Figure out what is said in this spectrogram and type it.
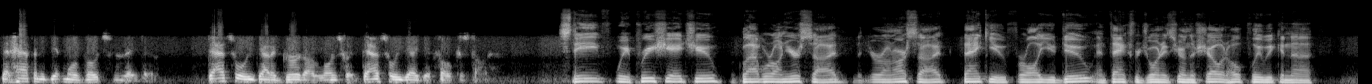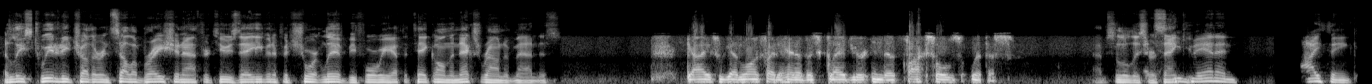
that happen to get more votes than they do. That's what we got to gird our loins with. That's what we got to get focused on. Steve, we appreciate you. We're glad we're on your side, that you're on our side. Thank you for all you do, and thanks for joining us here on the show. And hopefully, we can uh, at least tweet at each other in celebration after Tuesday, even if it's short lived, before we have to take on the next round of madness. Guys, we got a long fight ahead of us. Glad you're in the foxholes with us. Absolutely, sir. Thank Steve you. Bannon, I think,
